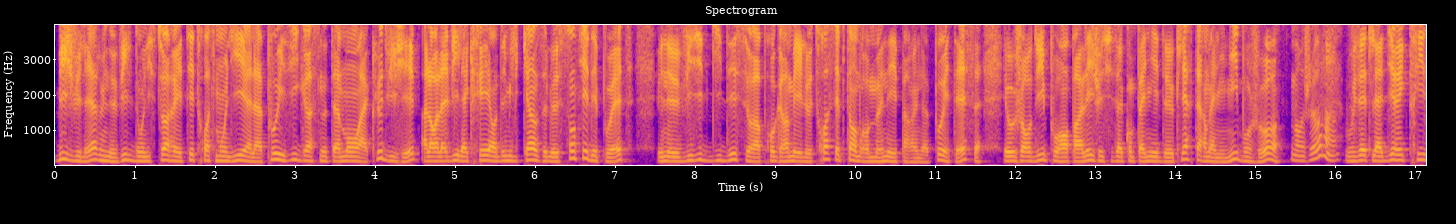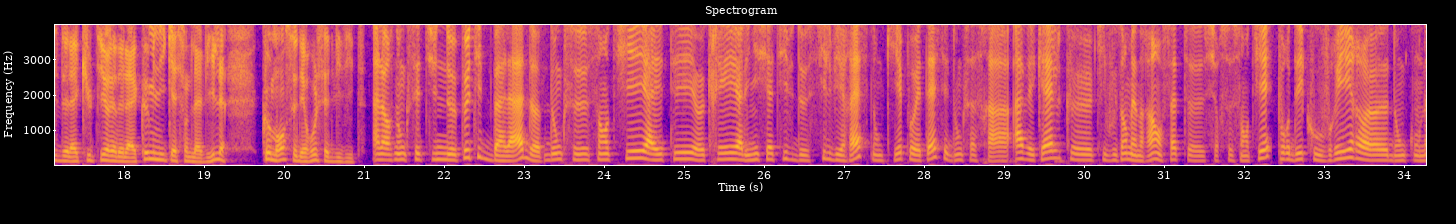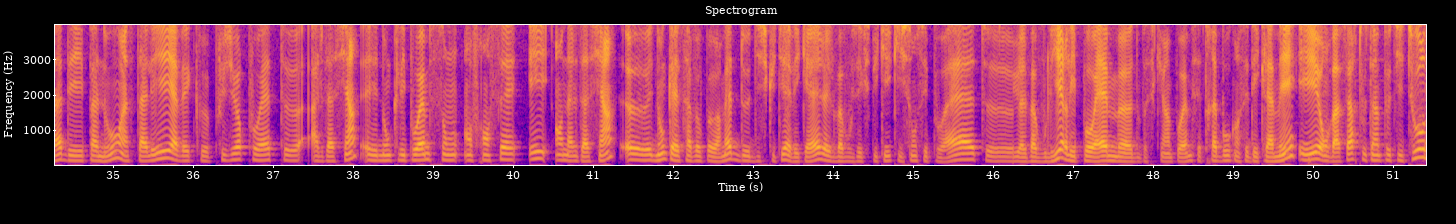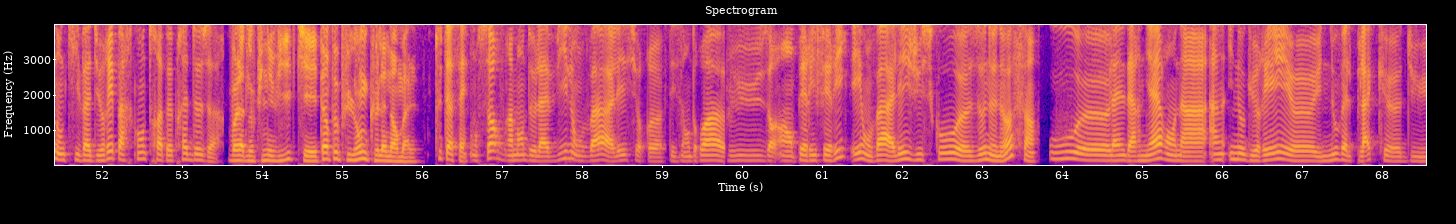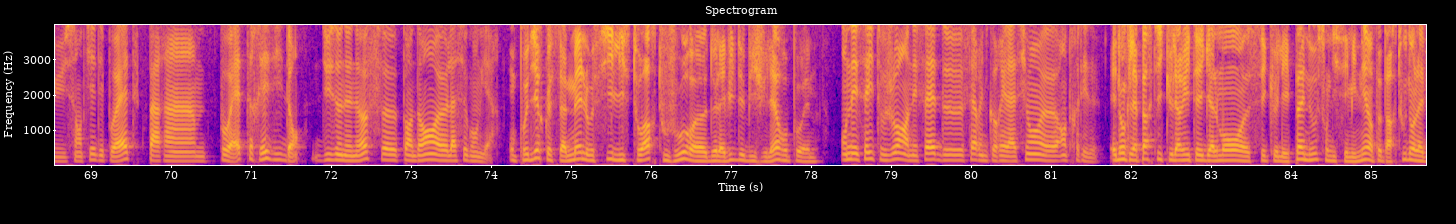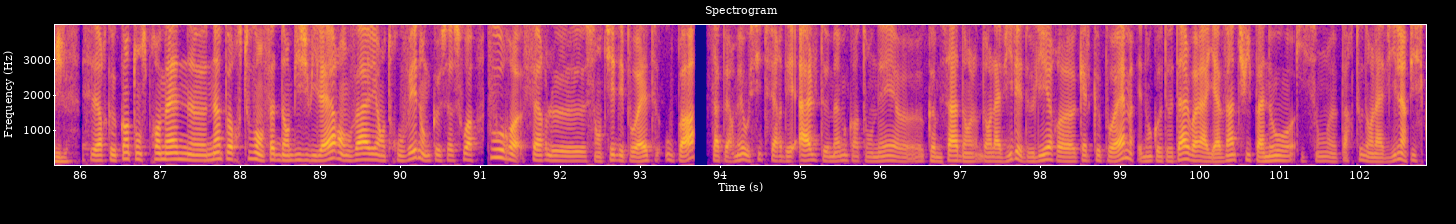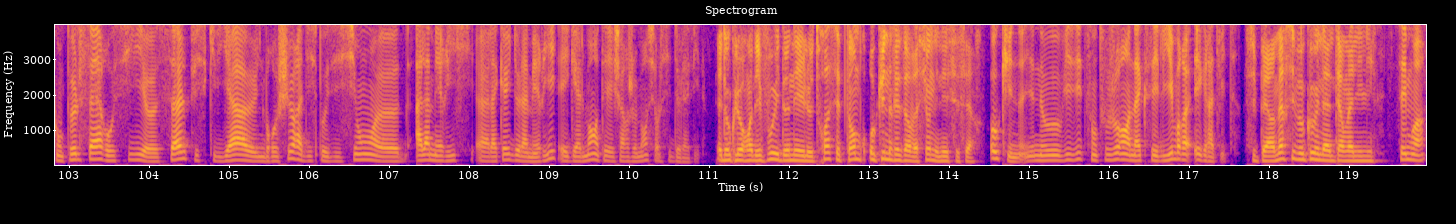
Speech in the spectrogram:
Bichevillers, une ville dont l'histoire est étroitement liée à la poésie grâce notamment à Claude Vigier. Alors la ville a créé en 2015 le Sentier des Poètes. Une visite guidée sera programmée le 3 septembre menée par une poétesse. Et aujourd'hui, pour en parler, je suis accompagné de Claire Termanini. Bonjour. Bonjour. Vous êtes la directrice de la culture et de la communication de la ville. Comment se déroule cette visite? Alors donc c'est une petite balade. Donc ce sentier a été euh, créé à l'initiative de Sylvie Reff, donc qui est poétesse et donc ça sera avec elle que qui vous emmènera en fait euh, sur ce sentier pour découvrir. euh, Donc on a des panneaux installés avec euh, plusieurs poètes alsaciens et donc les poèmes sont en français et en alsacien. Et donc ça va vous permettre de discuter avec elle. Elle va vous expliquer qui sont ces poètes. elle va vous lire les poèmes parce qu'un poème c'est très beau quand c'est déclamé. Et on va faire tout un petit tour donc qui va durer par contre à peu près deux heures. Voilà donc une visite qui est un peu plus longue que la normale. Tout à fait. On sort vraiment de la ville, on va aller sur euh, des endroits plus en, périphérie et on va aller jusqu'au euh, Zonenhof où euh, l'année dernière on a in- inauguré une nouvelle plaque du Sentier des Poètes par un poète résident du euh, pendant la Seconde Guerre. On peut dire que ça mêle aussi l'histoire toujours de la ville de Bichevillers au poème. On essaye toujours en effet de faire une corrélation euh, entre les deux. Et donc la particularité également, euh, c'est que les panneaux sont disséminés un peu partout dans la ville. C'est-à-dire que quand on se promène euh, n'importe où en fait dans Bichevillers, on va aller en trouver, donc que ça soit pour faire le sentier des poètes ou pas. Ça permet aussi de faire des haltes même quand on est euh, comme ça dans, dans la ville et de lire euh, quelques poèmes. Et donc au total, voilà, il y a 28 panneaux qui sont euh, partout dans la ville, puisqu'on peut le faire aussi euh, seul, puisqu'il y a euh, une brochure à disposition euh, à la mairie, à l'accueil de la mairie, et également en téléchargement sur le site de la ville. Et donc le rendez-vous est donné le 3 septembre, aucune réservation n'est nécessaire. Aucune. Nos visites sont toujours en accès libre et gratuite. Super, merci beaucoup Nan Termanini. C'est moi.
